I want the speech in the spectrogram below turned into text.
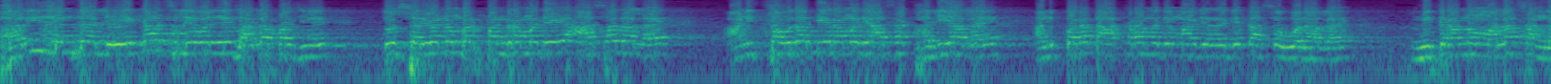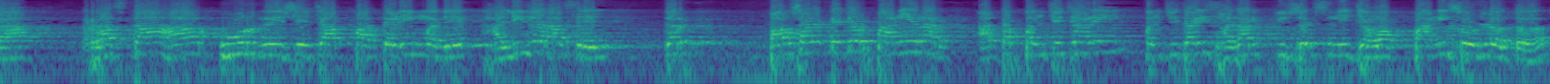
हॉरिझॉन्टल एकाच लेवलने झाला पाहिजे. तो सर्वे नंबर पंधरा मध्ये असा झालाय आणि चौदा तेरा मध्ये असा खाली आलाय आणि परत अकरा मध्ये माझ्या जागेत असं वर आलाय. मित्रांनो मला सांगा रस्ता हा पूर रेषेच्या पातळीमध्ये खाली जर असेल तर पावसाळ्यात त्याच्यावर पाणी येणार. आता पंचेचाळीस पंचेचाळीस हजार क्युसेक्सनी जेव्हा पाणी सोडलं होतं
